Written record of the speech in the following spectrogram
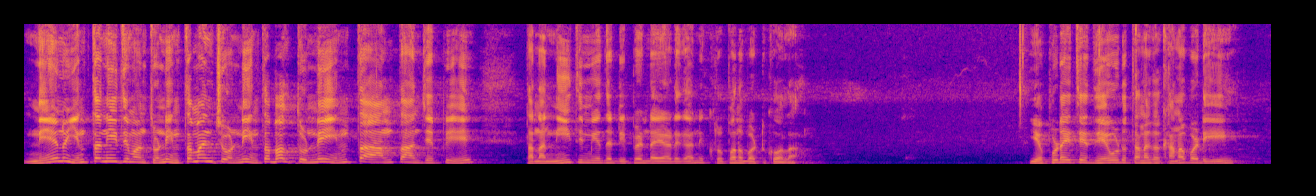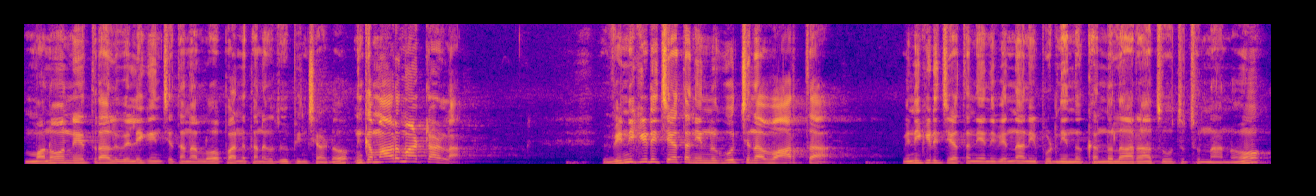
నేను ఇంత నీతిమంతుణ్ణి ఇంత మంచోణ్ణి ఇంత భక్తుణ్ణి ఇంత అంత అని చెప్పి తన నీతి మీద డిపెండ్ అయ్యాడు కానీ కృపను పట్టుకోలా. ఎప్పుడైతే దేవుడు తనకు కనబడి మనోనేత్రాలు వెలిగించి తన లోపాన్ని తనకు చూపించాడో ఇంకా మారు మాట్లాడలా. వినికిడి చేత నిన్ను కూర్చిన వార్త వినికిడి చేత నేను విన్నాను ఇప్పుడు నిన్ను కన్నులారా చూచుచున్నాను.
